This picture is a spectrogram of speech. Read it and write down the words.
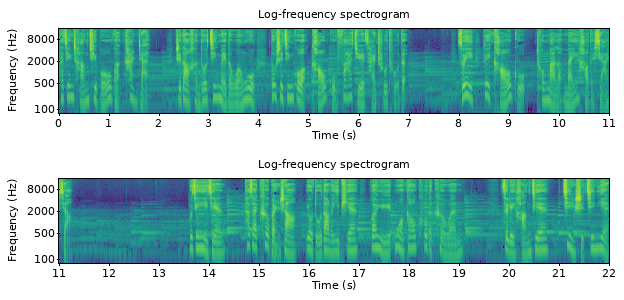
他经常去博物馆看展，知道很多精美的文物都是经过考古发掘才出土的，所以对考古充满了美好的遐想。不经意间，他在课本上又读到了一篇关于莫高窟的课文，字里行间尽是惊艳。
